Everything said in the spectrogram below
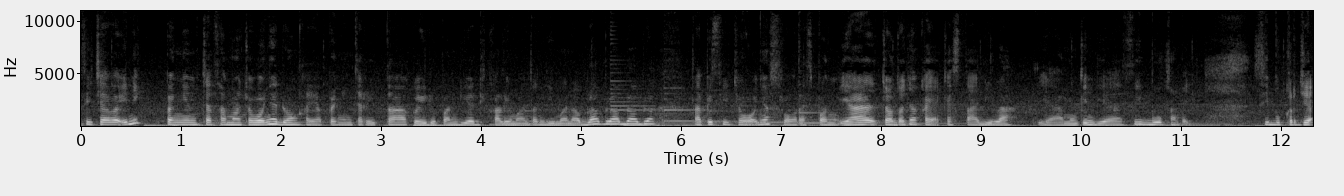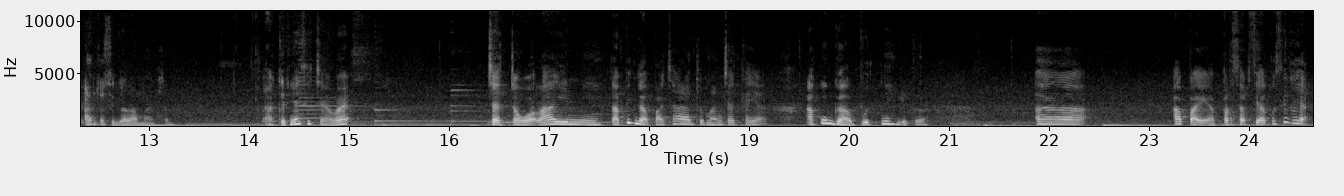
Si cewek ini pengen chat sama cowoknya dong kayak pengen cerita kehidupan dia di Kalimantan gimana bla bla bla bla. Tapi si cowoknya slow respon. Ya contohnya kayak case tadi lah. Ya mungkin dia sibuk sampai sibuk kerjaan atau segala macam. Akhirnya si cewek chat cowok lain nih tapi nggak pacaran cuman chat kayak aku gabut nih gitu. Uh, apa ya persepsi aku sih kayak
